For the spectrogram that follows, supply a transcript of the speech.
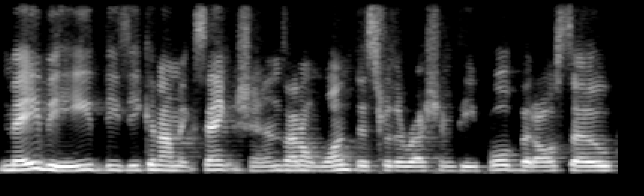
maybe these economic sanctions, I don't want this for the Russian people, but also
